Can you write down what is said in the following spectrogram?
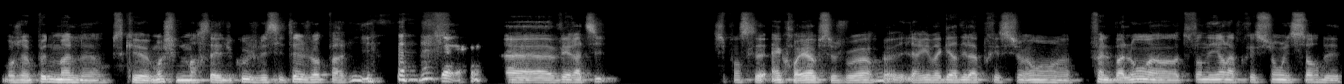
bon, j'ai un peu de mal euh, parce que moi je suis de Marseille, du coup je vais citer un joueur de Paris, euh, Verratti. Je pense que c'est incroyable ce joueur. Il arrive à garder la pression, enfin le ballon, tout en ayant la pression, il sort des,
